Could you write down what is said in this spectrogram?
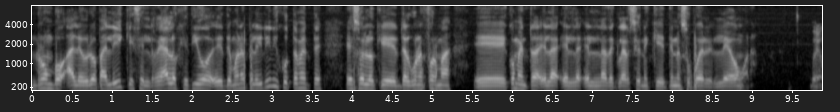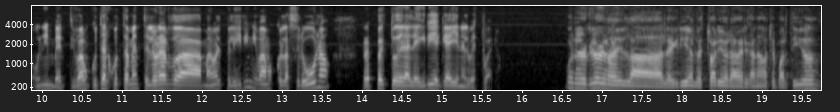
rumbo a la Europa League que es el real objetivo eh, de Manuel Pellegrini y justamente eso es lo que de alguna forma comenta en, las declaraciones que tiene en su poder Leo Mona. Bueno, un invento. Y vamos a escuchar justamente, Leonardo, a Manuel Pellegrini y vamos con la 0-1 respecto de la alegría que hay en el vestuario. Bueno, yo creo que la, alegría del vestuario era haber ganado este partido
